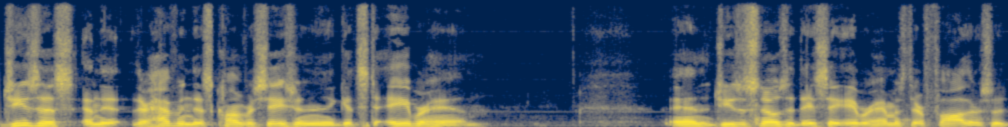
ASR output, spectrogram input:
jesus and the, they're having this conversation and it gets to abraham and Jesus knows that they say Abraham is their father. So,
